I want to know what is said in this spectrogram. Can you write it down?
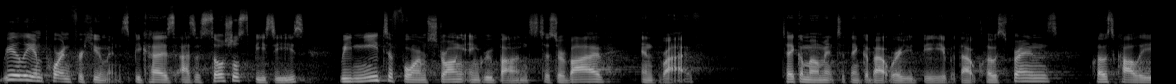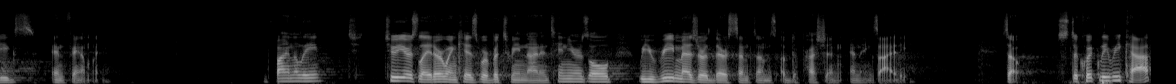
really important for humans because, as a social species, we need to form strong in group bonds to survive and thrive. Take a moment to think about where you'd be without close friends, close colleagues, and family. And finally, Two years later, when kids were between 9 and 10 years old, we remeasured their symptoms of depression and anxiety. So, just to quickly recap,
